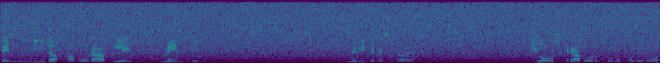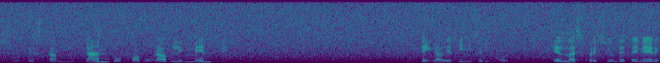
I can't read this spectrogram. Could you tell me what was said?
te mira favorablemente. Mediten eso otra vez. Dios Creador Todopoderoso te está mirando favorablemente y tenga de ti misericordia. Es la expresión de tener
